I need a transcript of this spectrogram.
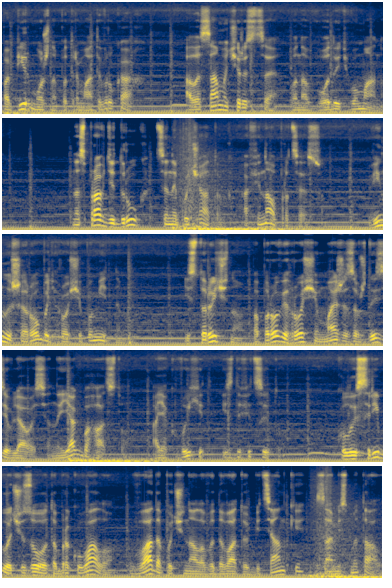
Папір можна потримати в руках, але саме через це вона вводить в оману. Насправді, друк це не початок, а фінал процесу. Він лише робить гроші помітними. Історично паперові гроші майже завжди з'являлися не як багатство, а як вихід із дефіциту. Коли срібла чи золота бракувало, влада починала видавати обіцянки замість металу.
